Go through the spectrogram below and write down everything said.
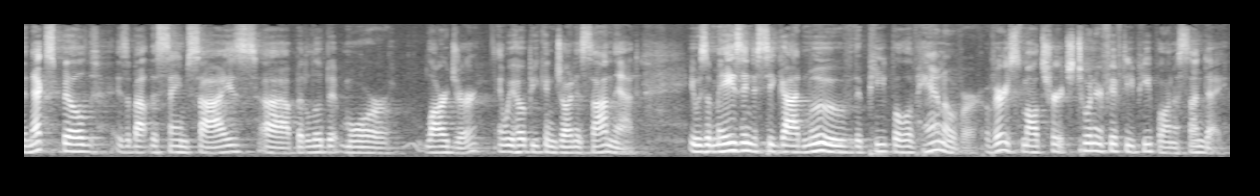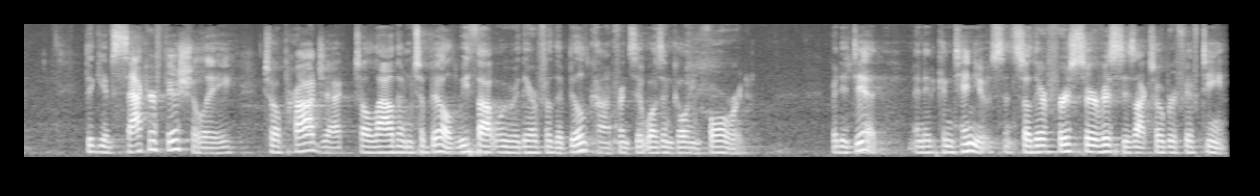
The next build is about the same size, uh, but a little bit more larger, and we hope you can join us on that. It was amazing to see God move the people of Hanover, a very small church, 250 people on a Sunday, to give sacrificially to a project to allow them to build. We thought we were there for the build conference, it wasn't going forward. But it did, and it continues. And so their first service is October 15th.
